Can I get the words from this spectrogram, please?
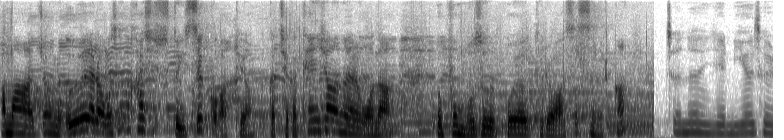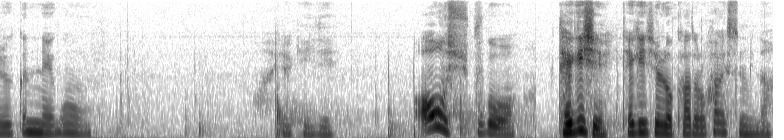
아마 좀 의외라고 생각하실 수도 있을 것 같아요. 그러니까 제가 텐션을 워낙 높은 모습을 보여드려 왔었으니까. 저는 이제 리허설을 끝내고 이렇게 이제. 어우 씨 무거워. 대기실 대기실로 가도록 하겠습니다.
